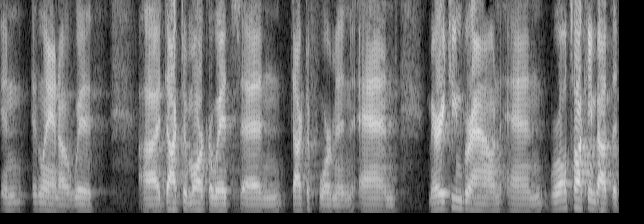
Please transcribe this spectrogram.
in Atlanta with uh, Dr. Markowitz and Dr. Forman, and Mary Jean Brown, and we're all talking about the,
